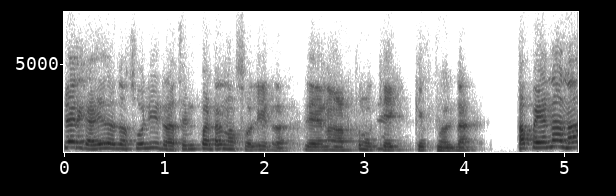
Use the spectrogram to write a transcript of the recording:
சரிக்கா இதை நான் சொல்லிடுறேன். சென்ட் பண்ணுறேன் நான் சொல்லிடுறேன். நான் அடுத்தவங்க கேக் கேட்கணும் அப்போ என்னன்னா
